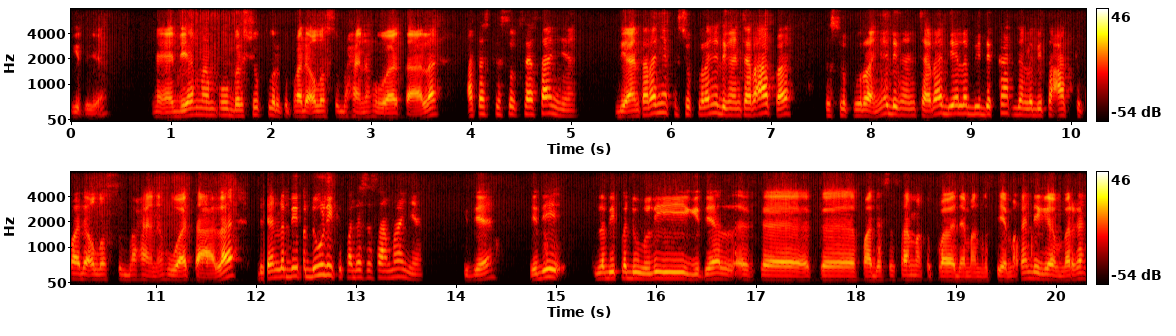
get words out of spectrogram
gitu ya. Nah, dia mampu bersyukur kepada Allah Subhanahu wa taala atas kesuksesannya. Di antaranya kesyukurannya dengan cara apa? Kesyukurannya dengan cara dia lebih dekat dan lebih taat kepada Allah Subhanahu wa taala dan lebih peduli kepada sesamanya gitu ya. Jadi lebih peduli gitu ya ke kepada sesama kepada manusia. Makanya digambarkan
